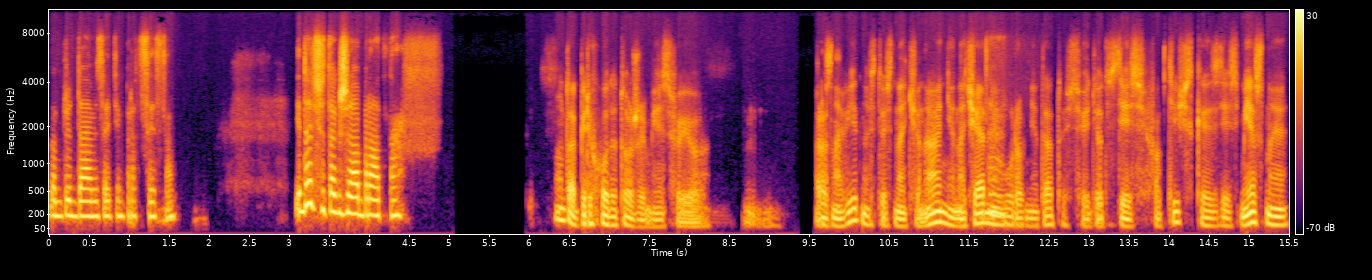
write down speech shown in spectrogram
наблюдаем за этим процессом. И дальше также обратно. Ну да, переходы тоже имеют свою разновидность, то есть начинание, начальные да. уровни, да, то есть все идет здесь фактическое, здесь местное,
